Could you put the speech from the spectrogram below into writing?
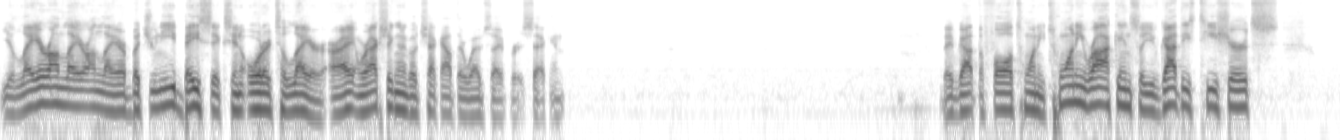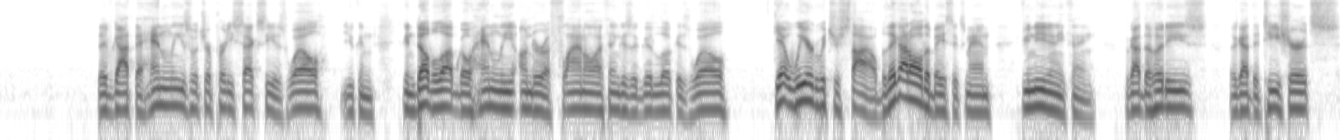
You layer on layer on layer, but you need basics in order to layer. All right. And we're actually going to go check out their website for a second. They've got the fall 2020 rocking. So you've got these t-shirts. They've got the Henleys, which are pretty sexy as well. You can you can double up, go Henley under a flannel. I think is a good look as well. Get weird with your style, but they got all the basics, man. If you need anything, they got the hoodies, they got the t-shirts,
